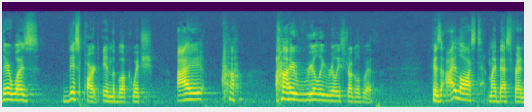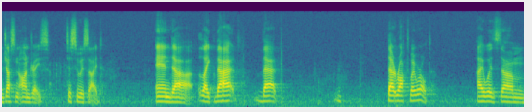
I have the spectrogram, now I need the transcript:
there was this part in the book, which I, I really, really struggled with. Because I lost my best friend, Justin Andres, to suicide. And uh, like that, that, that rocked my world. I was, um,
